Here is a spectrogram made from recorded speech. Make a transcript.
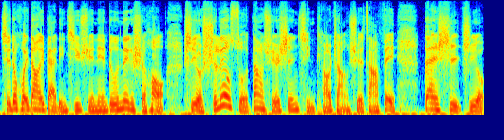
其实回到一百零七学年度那个时候，是有十六所大学申请调涨学杂费，但是只有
